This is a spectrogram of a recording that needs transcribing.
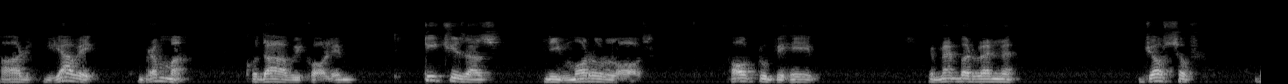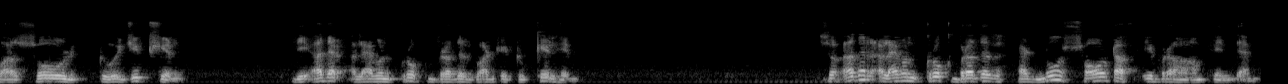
or Yahweh, Brahma, Khuda we call him, teaches us the moral laws, how to behave. Remember when Joseph was sold to Egyptian, the other 11 crook brothers wanted to kill him. So other 11 crook brothers had no sort of Abraham in them.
